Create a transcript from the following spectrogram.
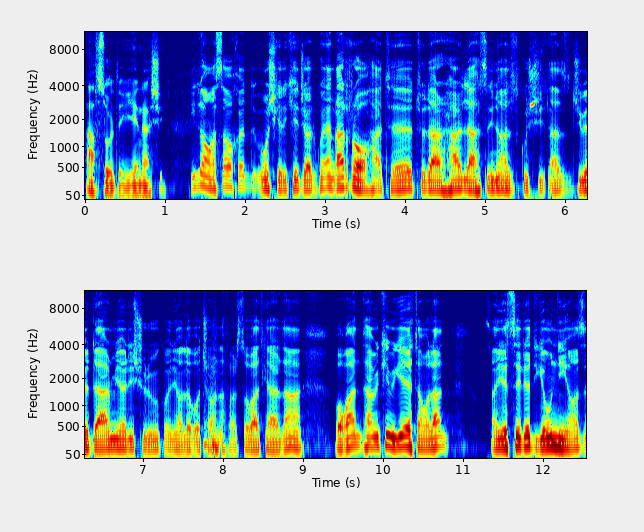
افسردگی نشی. این لامصب آخه مشکلی که ایجاد می‌کنه انقدر راحته تو در هر لحظه اینو از گوشی از جیب در میاری شروع می‌کنی حالا با چهار نفر صحبت کردن. واقعا همین که میگه احتمالا مثلا یه سری دیگه اون نیاز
